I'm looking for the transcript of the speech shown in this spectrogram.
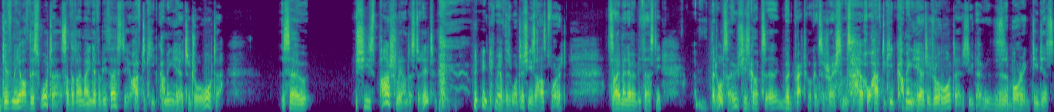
give me of this water so that I may never be thirsty or have to keep coming here to draw water. So she's partially understood it. give me of this water. She's asked for it so I may never be thirsty. But also, she's got uh, good practical considerations. I'll have to keep coming here to draw water. As you know, this is a boring, tedious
